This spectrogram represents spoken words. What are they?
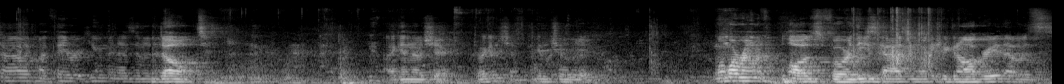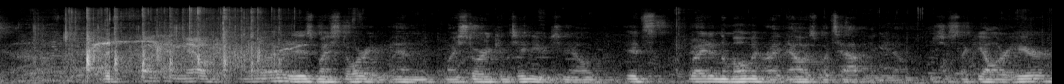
Child, my favorite human as an adult. I get no chair. Do I get a chair? I get a chair over there. One more round of applause for these guys, and I think we can all agree that was they fucking nailed it. Well, it is my story, and my story continues. You know, it's right in the moment right now is what's happening. You know, it's just like y'all are here,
